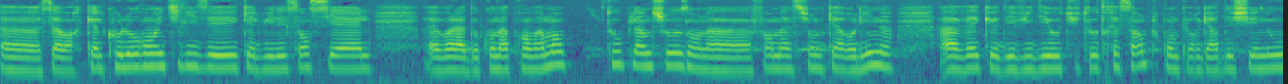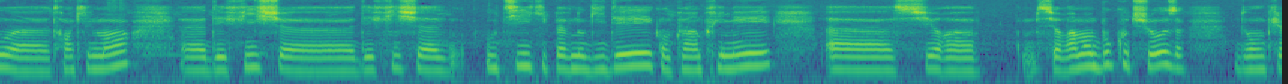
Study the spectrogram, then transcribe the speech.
Euh, savoir quel colorant utiliser, quelle huile essentielle. Euh, voilà, donc on apprend vraiment tout plein de choses dans la formation de Caroline avec des vidéos tuto très simples qu'on peut regarder chez nous euh, tranquillement, des fiches, des fiches outils qui peuvent nous guider, qu'on peut imprimer sur sur vraiment beaucoup de choses. Donc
